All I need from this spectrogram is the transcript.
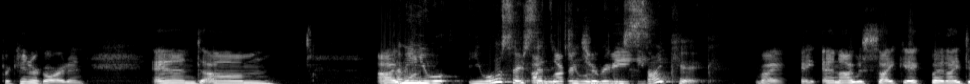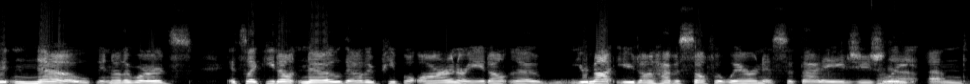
for kindergarten. And um I, I mean, wanted- you you also said that you were really read. psychic. Right. And I was psychic, but I didn't know. In other words, it's like you don't know that other people aren't, or you don't know, you're not, you don't have a self awareness at that age usually. Yeah. And,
